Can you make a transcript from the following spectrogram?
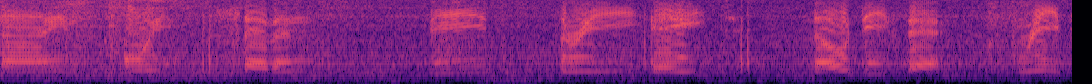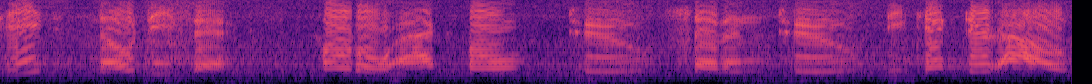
9.7. Speed 38. No defect. Repeat, no defect. Total axle 272. Detector out.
